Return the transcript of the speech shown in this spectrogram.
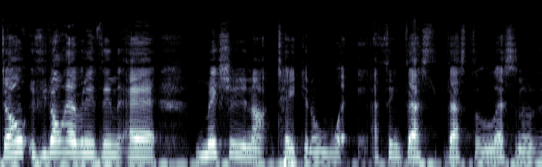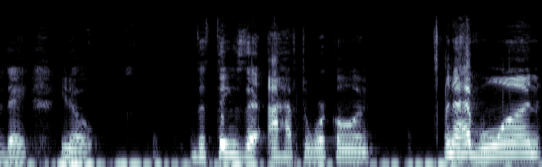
Don't if you don't have anything to add make sure you're not taking away. I think that's that's the lesson of the day. You know the things that I have to work on and I have one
